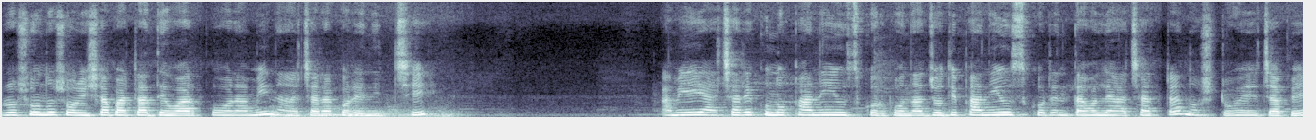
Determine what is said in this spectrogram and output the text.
রসুন ও সরিষা বাটা দেওয়ার পর আমি নাড়াচাড়া করে নিচ্ছি। আমি এই আচারে কোনো পানি ইউজ করব না। যদি পানি ইউজ করেন তাহলে আচারটা নষ্ট হয়ে যাবে।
